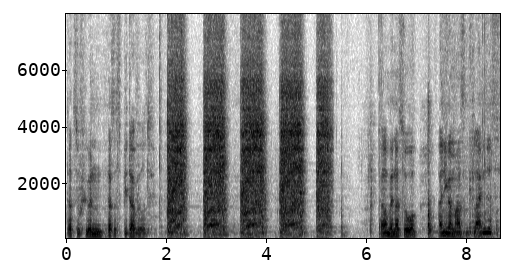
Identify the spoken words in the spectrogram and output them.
dazu führen, dass es bitter wird. Ja, und wenn das so einigermaßen klein ist,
